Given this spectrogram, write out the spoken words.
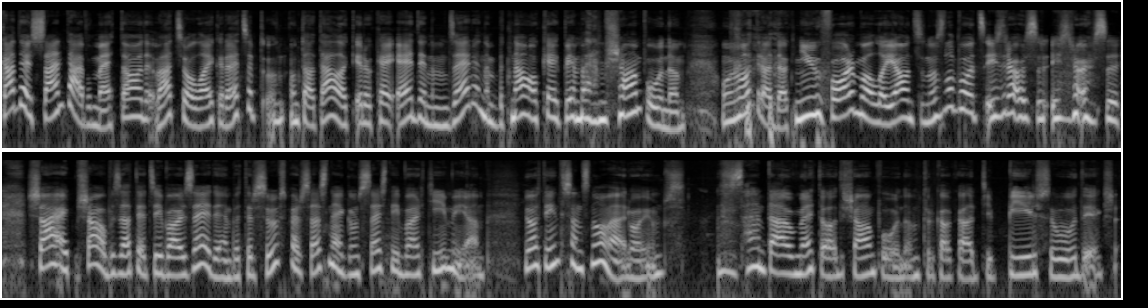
Kādēļ sentēva metode, veco laika recepte un, un tā tālāk ir ok ēdienam un dzērienam, bet nav ok, piemēram, šampūnam? Un otrādi - new formula, jauns un uzlabots, izrausa, izrausa šai- šaubas attiecībā uz ēdienu, bet ir super sasniegums saistībā ar ķīmijām. Ļoti interesants novērojums. Sentēva metode šampūnam, tur kaut kāda pīļu sūdi iekšā.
